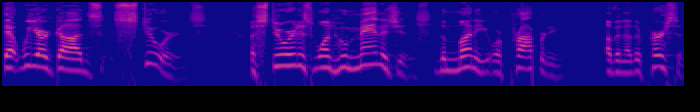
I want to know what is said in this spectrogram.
that we are God's stewards. A steward is one who manages the money or property of another person.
